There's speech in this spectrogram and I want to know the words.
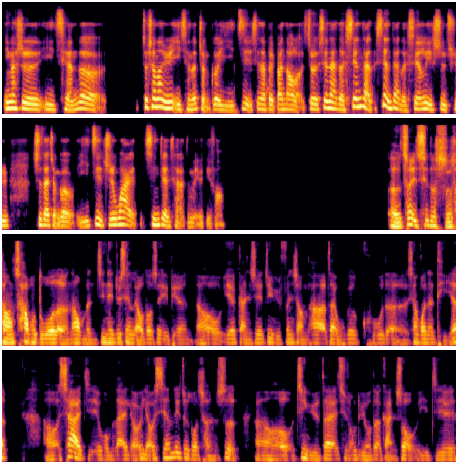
应该是以前的就相当于以前的整个遗迹现在被搬到了，就是现在的现在现在的暹粒市区是在整个遗迹之外新建起来这么一个地方。呃，这一期的时长差不多了，那我们今天就先聊到这一边，然后也感谢靖宇分享他在吴哥窟的相关的体验。好，下一集我们来聊一聊暹粒这座城市，然后靖宇在其中旅游的感受，以及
